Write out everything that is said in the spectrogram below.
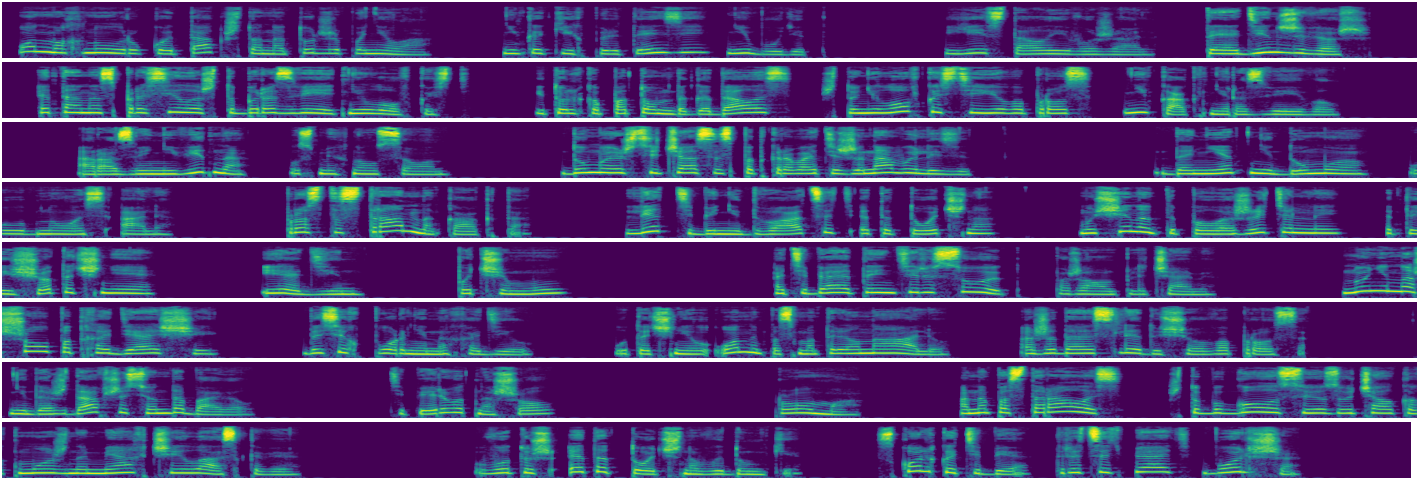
Он махнул рукой так, что она тут же поняла. Никаких претензий не будет. И ей стало его жаль. «Ты один живешь?» Это она спросила, чтобы развеять неловкость. И только потом догадалась, что неловкости ее вопрос никак не развеивал. «А разве не видно?» — усмехнулся он. «Думаешь, сейчас из-под кровати жена вылезет?» «Да нет, не думаю», — улыбнулась Аля. «Просто странно как-то. Лет тебе не двадцать, это точно. Мужчина ты положительный, это еще точнее. И один. Почему?» «А тебя это интересует?» — пожал он плечами. «Ну, не нашел подходящий. До сих пор не находил», — уточнил он и посмотрел на Алю, ожидая следующего вопроса. Не дождавшись, он добавил. «Теперь вот нашел». «Рома». Она постаралась, чтобы голос ее звучал как можно мягче и ласковее. Вот уж это точно выдумки. Сколько тебе? Тридцать пять? Больше?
